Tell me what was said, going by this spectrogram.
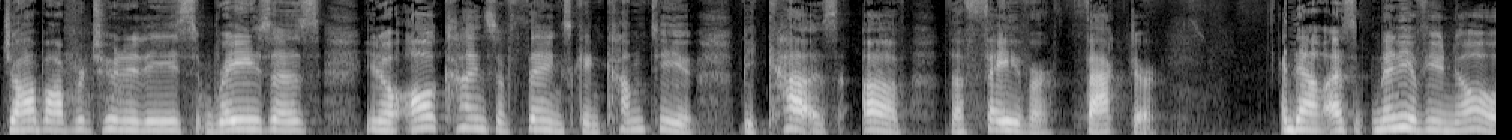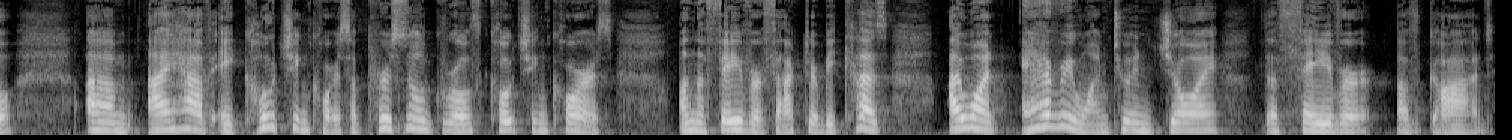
job opportunities, raises, you know, all kinds of things can come to you because of the favor factor. Now, as many of you know, um, I have a coaching course, a personal growth coaching course on the favor factor because I want everyone to enjoy the favor of God.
